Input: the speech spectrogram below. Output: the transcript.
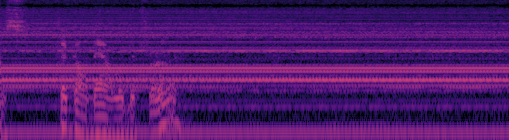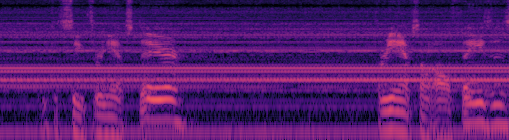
Let's click on down a little bit further. You can see three amps there. Three amps on all phases.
